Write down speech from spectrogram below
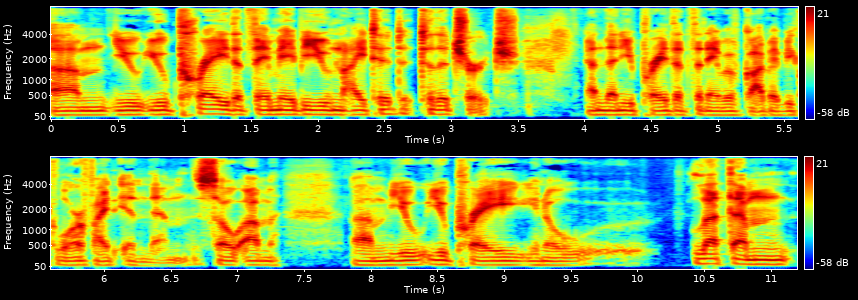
Um, you you pray that they may be united to the church, and then you pray that the name of God may be glorified in them. So um, um, you you pray, you know, let them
